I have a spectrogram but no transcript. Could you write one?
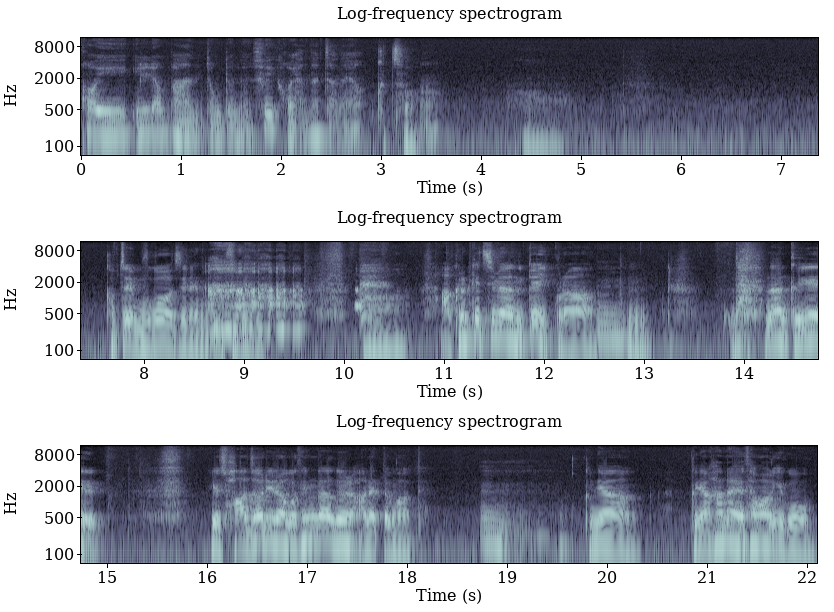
거의 1년 반 정도는 수익이 거의 안 났잖아요. 그쵸. 어. 갑자기 무거워지는. 아, 아, 그렇게 치면 꽤 있구나. 음. 나- 난 그게, 그게 좌절이라고 생각을 안 했던 것 같아. 음, 그냥, 그냥 하나의 상황이고,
